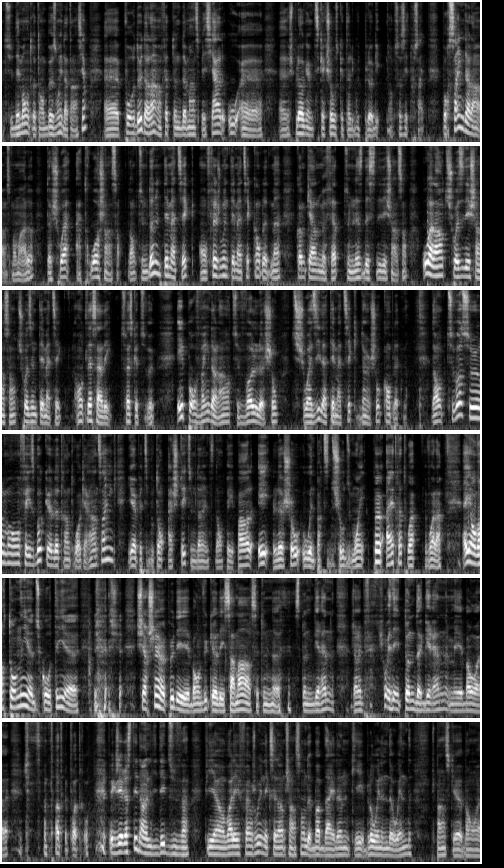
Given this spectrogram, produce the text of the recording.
tu démontres ton besoin d'attention. Euh, pour 2$, en fait, tu as une demande spéciale où euh, je plug un petit quelque chose que tu as le goût de plugger. Donc ça, c'est tout simple. Pour 5$ à ce moment-là, tu as choix à trois chansons. Donc tu me donnes une thématique, on fait jouer une thématique complètement comme Carl me fait, tu me laisses décider des chansons. Ou alors tu choisis des chansons, tu choisis une thématique, on te laisse aller, tu fais ce que tu veux. Et pour 20$, tu voles le show, tu choisis la thématique d'un show complètement. Donc, tu vas sur mon Facebook, le 3345, il y a un petit bouton acheter, tu me donnes un petit don PayPal. Et le show, ou une partie du show du moins, peut être à toi. Voilà. Hey, on va retourner euh, du côté. euh, je cherchais un peu des. Bon, vu que les Samars, c'est une, euh, une graine, j'aurais pu faire jouer des tonnes de graines, mais bon, euh, ça me tentait pas trop. Fait que j'ai resté dans l'idée du vent. Puis on va aller faire jouer une excellente chanson de Bob Dylan qui est Blowing in the Wind. Je pense que, bon,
